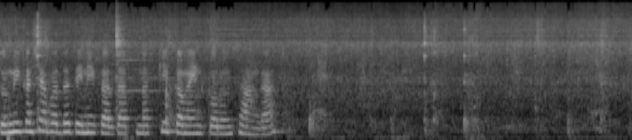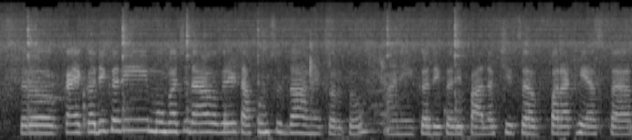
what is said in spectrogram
तुम्ही कशा पद्धतीने करतात नक्की कमेंट करून सांगा. तर काय कधी कधी मुगाची डाळ वगैरे टाकूनसुद्धा आम्ही करतो. आणि कधी कधी पालकची च पराठे असतात.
